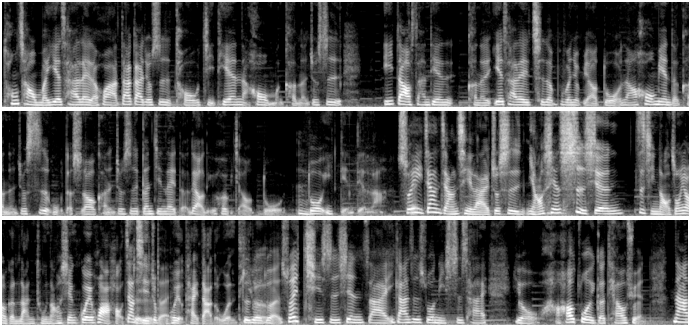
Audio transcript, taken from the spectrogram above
通常我们叶菜类的话，大概就是头几天，然后我们可能就是。一到三天，可能叶菜类吃的部分就比较多，然后后面的可能就四五的时候，可能就是根茎类的料理会比较多多一点点啦。所以这样讲起来，就是你要先事先自己脑中要有个蓝图，然后先规划好，这样其实就不会有太大的问题。对对对，所以其实现在应该是说，你食材有好好做一个挑选，那。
